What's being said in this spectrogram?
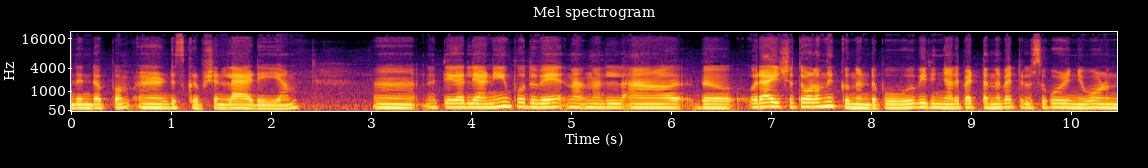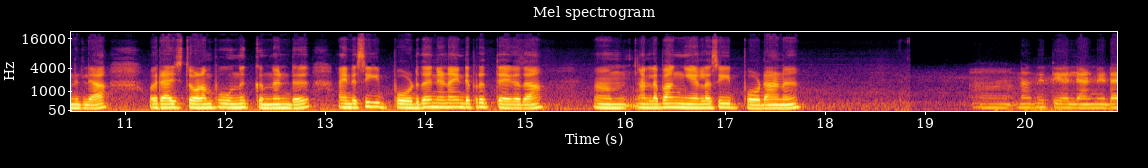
ഇതിന്റെ ഒപ്പം ഡിസ്ക്രിപ്ഷനിൽ ആഡ് ചെയ്യാം. നിത്യകല്യാണി പൊതുവേ നല്ല ഇത് ഒരാഴ്ചത്തോളം നിൽക്കുന്നുണ്ട് പൂവ് വിരിഞ്ഞാൽ പെട്ടെന്ന് പെറ്റൽസ് കൊഴിഞ്ഞു പോകണമെന്നില്ല ഒരാഴ്ചത്തോളം പൂ നിൽക്കുന്നുണ്ട് അതിന്റെ സീഡ് പോഡ് തന്നെയാണ് അതിന്റെ പ്രത്യേകത. നല്ല ഭംഗിയുള്ള സീഡ് പോഡാണ് നിത്യകല്യാണിയുടെ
